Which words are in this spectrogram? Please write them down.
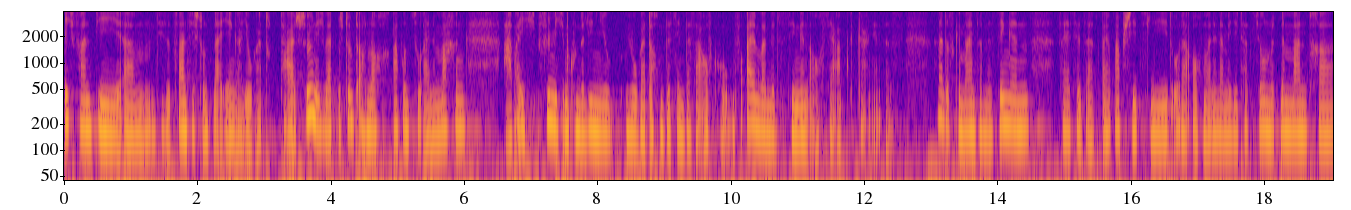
ich fand die, ähm, diese 20 Stunden Iyengar-Yoga total schön. Ich werde bestimmt auch noch ab und zu eine machen. Aber ich fühle mich im Kundalini-Yoga doch ein bisschen besser aufgehoben. Vor allem, weil mir das Singen auch sehr abgegangen ist. Ja, das gemeinsame Singen, sei es jetzt beim Abschiedslied oder auch mal in der Meditation mit einem Mantra,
